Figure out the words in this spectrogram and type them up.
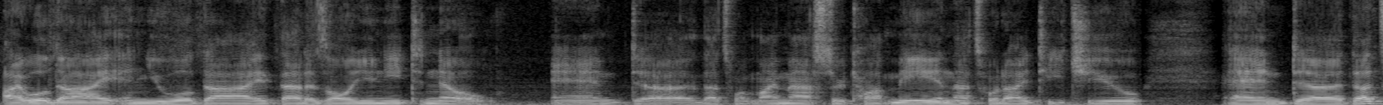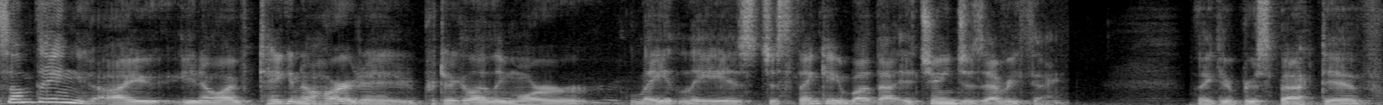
I will die and you will die. That is all you need to know. And uh, that's what my master taught me, and that's what I teach you. And uh, that's something I, you know, I've taken to heart, uh, particularly more lately, is just thinking about that. It changes everything. Like your perspective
